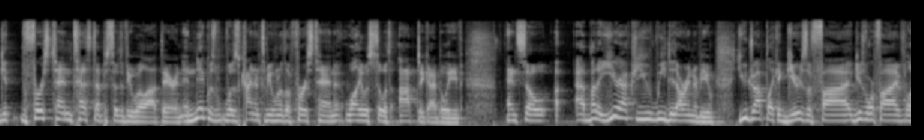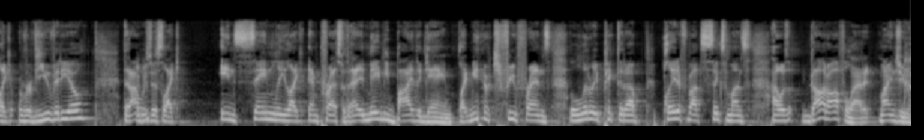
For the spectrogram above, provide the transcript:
get the first ten test episodes, if you will, out there. And, and Nick was was kind of to be one of the first ten while he was still with Optic, I believe. And so uh, about a year after you we did our interview, you dropped like a Gears of Five, Gears of War Five like review video that I mm-hmm. was just like insanely like impressed with it. It made me buy the game. Like me and a few friends literally picked it up, played it for about six months. I was god awful at it, mind you,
